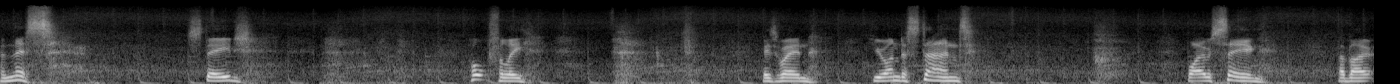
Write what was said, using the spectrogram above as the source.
And this stage, hopefully, is when you understand what I was saying about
